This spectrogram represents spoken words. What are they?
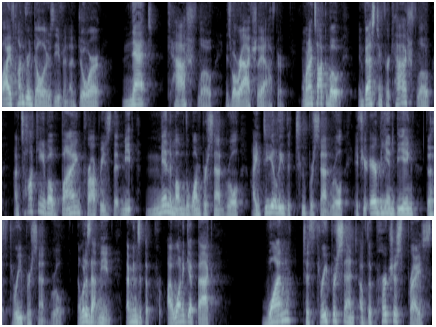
$500 even a door net cash flow is what we're actually after. And when I talk about investing for cash flow, I'm talking about buying properties that meet minimum the 1% rule, ideally the 2% rule, if you're Airbnb, the 3% rule. Now, what does that mean? That means that the, I want to get back 1 to 3% of the purchase price,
